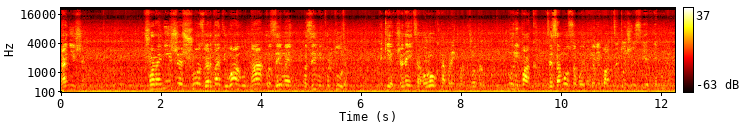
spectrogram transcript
раніше. Що раніше, що звертати увагу на озими, озимі культури. Такі як пшениця, горох, наприклад, що там. Ну, ріпак, це само собою, ми ріпак це точно сіяти не будемо.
